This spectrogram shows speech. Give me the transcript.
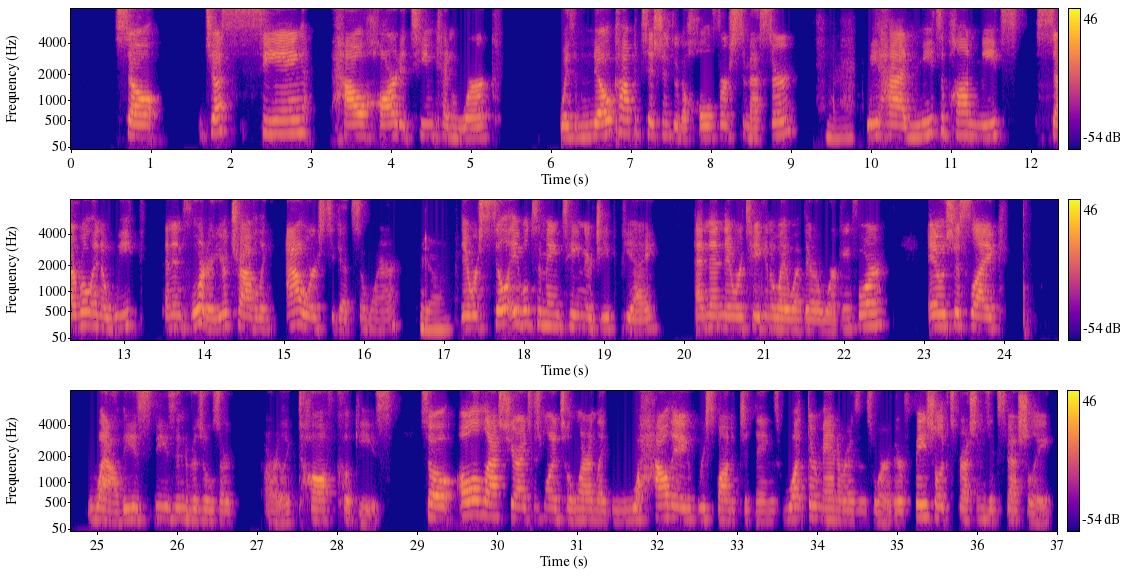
So just seeing how hard a team can work with no competition through the whole first semester. Mm-hmm. We had meets upon meets, several in a week. And in Florida, you're traveling hours to get somewhere. Yeah. They were still able to maintain their GPA and then they were taking away what they were working for. It was just like wow, these these individuals are are like tough cookies. So all of last year, I just wanted to learn like wh- how they responded to things, what their mannerisms were, their facial expressions, especially.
